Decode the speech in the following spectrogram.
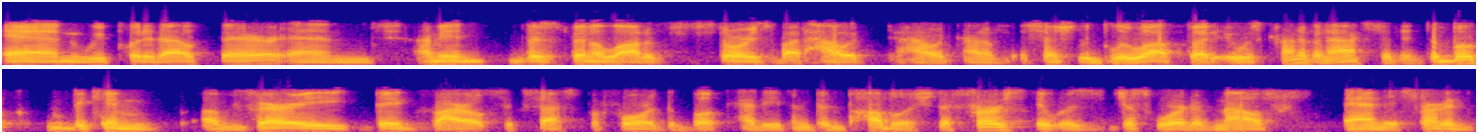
and we put it out there. And I mean, there's been a lot of stories about how it how it kind of essentially blew up, but it was kind of an accident. The book became a very big viral success before the book had even been published. At first, it was just word of mouth, and it started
